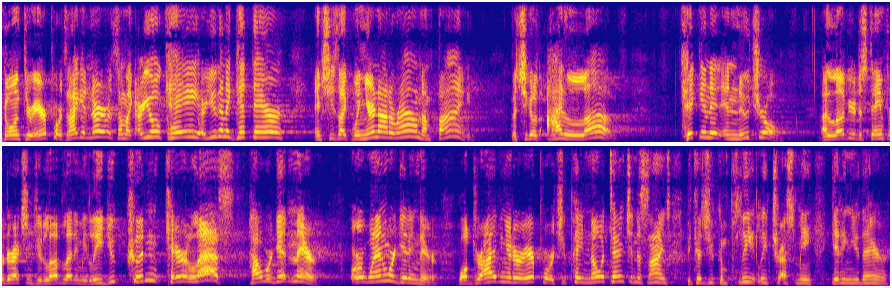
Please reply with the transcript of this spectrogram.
going through airports. And I get nervous. I'm like, Are you okay? Are you going to get there? And she's like, When you're not around, I'm fine. But she goes, I love kicking it in neutral. I love your disdain for directions. You love letting me lead. You couldn't care less how we're getting there or when we're getting there. While driving at our airports, you pay no attention to signs because you completely trust me getting you there.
